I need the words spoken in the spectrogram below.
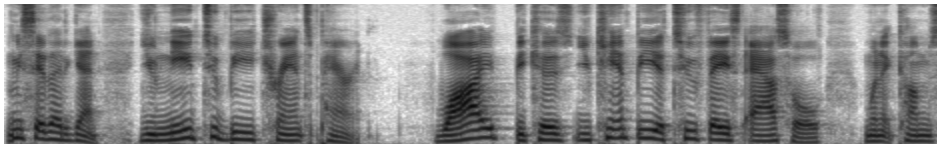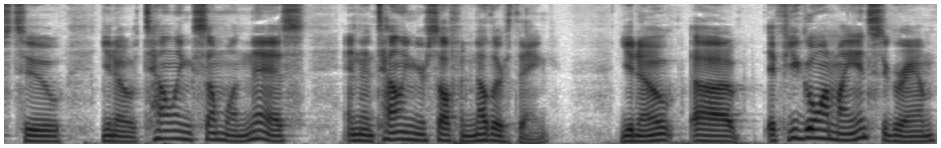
Let me say that again. You need to be transparent. Why? Because you can't be a two faced asshole when it comes to, you know, telling someone this and then telling yourself another thing. You know, uh, if you go on my Instagram,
